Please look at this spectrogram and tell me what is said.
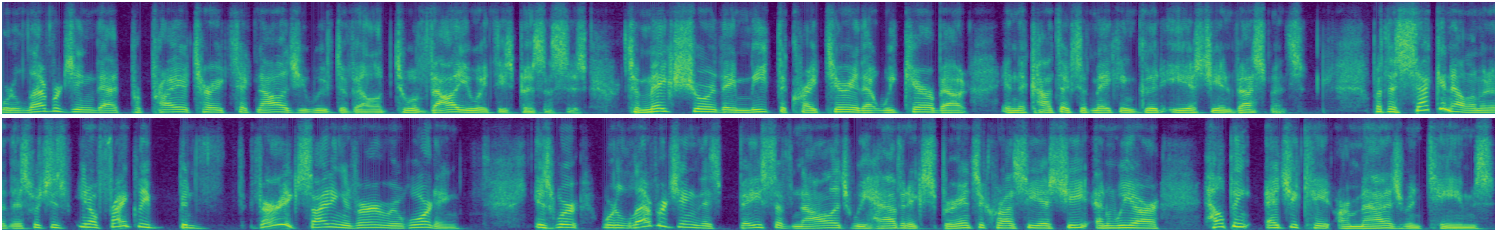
we're leveraging that proprietary technology we've developed to evaluate these businesses, to make sure they meet the criteria that we care about in the context of making good ESG investments. But the second element of this, which is, you know, frankly been very exciting and very rewarding, is we're we're leveraging this base of knowledge we have and experience across ESG, and we are helping educate our management teams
